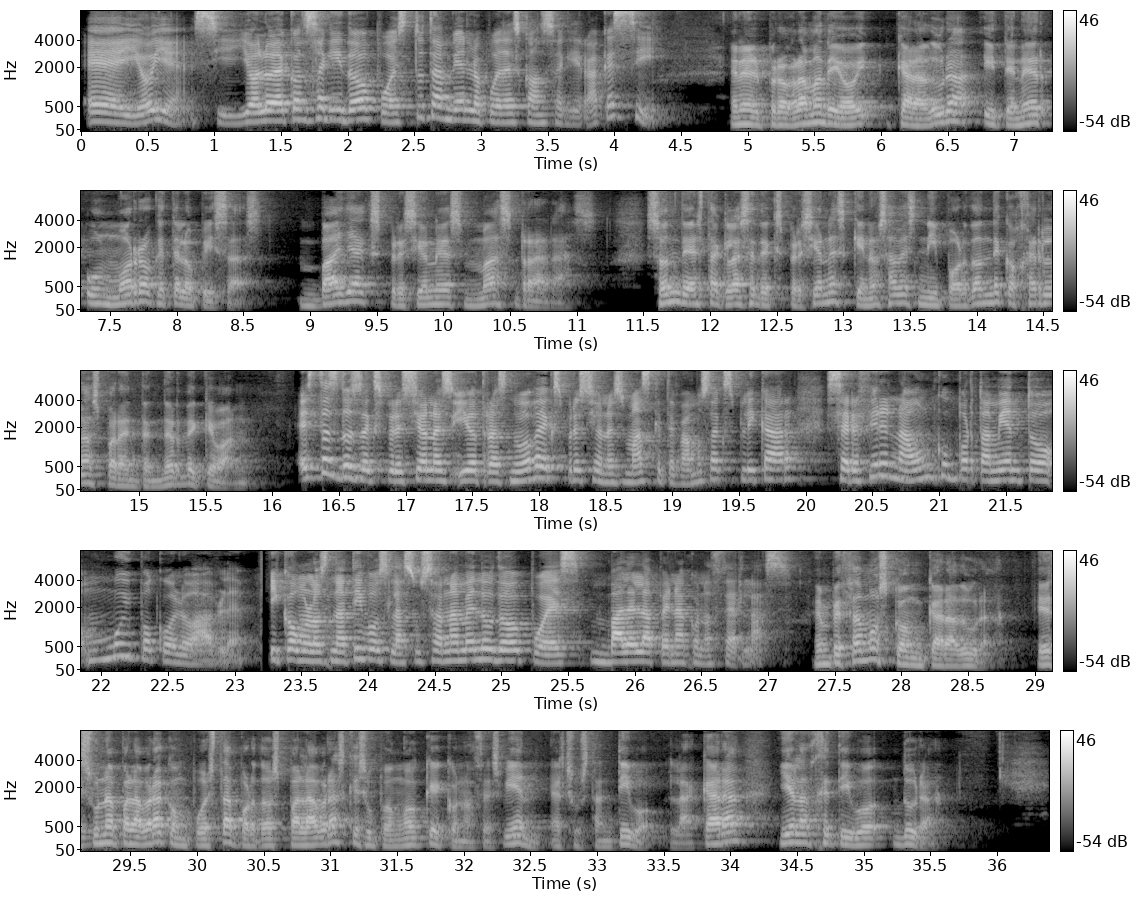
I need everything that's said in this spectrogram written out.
Y oye, si yo lo he conseguido, pues tú también lo puedes conseguir, ¿a que sí? En el programa de hoy, cara dura y tener un morro que te lo pisas. Vaya expresiones más raras. Son de esta clase de expresiones que no sabes ni por dónde cogerlas para entender de qué van. Estas dos expresiones y otras nueve expresiones más que te vamos a explicar se refieren a un comportamiento muy poco loable. Y como los nativos las usan a menudo, pues vale la pena conocerlas. Empezamos con cara dura. Es una palabra compuesta por dos palabras que supongo que conoces bien, el sustantivo la cara y el adjetivo dura.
